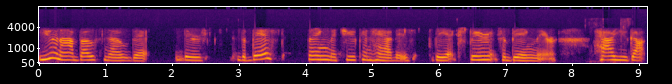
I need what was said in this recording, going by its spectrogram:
you and I both know that there's the best thing that you can have is the experience of being there, how you got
